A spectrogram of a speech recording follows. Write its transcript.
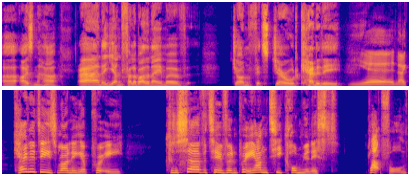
uh, Eisenhower, and a young fellow by the name of John Fitzgerald Kennedy. Yeah. Now Kennedy's running a pretty conservative and pretty anti-communist platform.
